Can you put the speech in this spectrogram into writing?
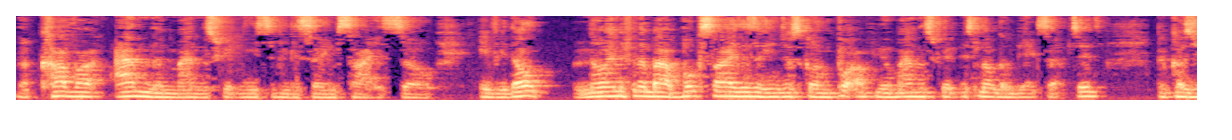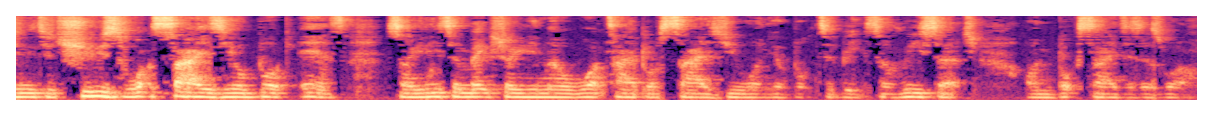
the cover and the manuscript needs to be the same size. So if you don't know anything about book sizes and you just go and put up your manuscript, it's not going to be accepted because you need to choose what size your book is. So you need to make sure you know what type of size you want your book to be. So research on book sizes as well.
